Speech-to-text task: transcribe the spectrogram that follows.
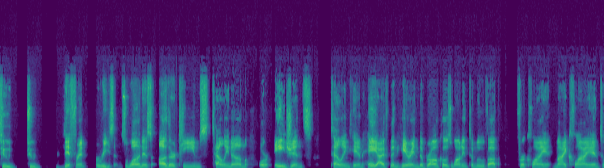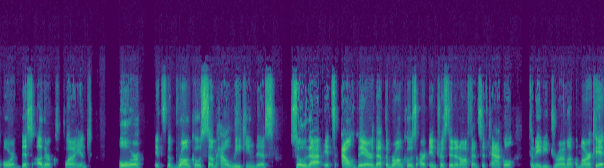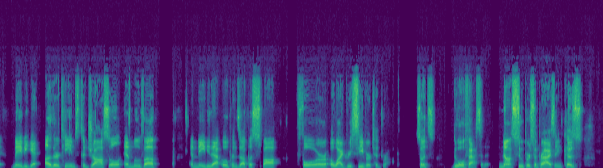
two two different reasons. One is other teams telling him or agents telling him, "Hey, I've been hearing the Broncos wanting to move up for client my client or this other client." Or it's the Broncos somehow leaking this so that it's out there that the Broncos are interested in offensive tackle to maybe drum up a market, maybe get other teams to jostle and move up, and maybe that opens up a spot for a wide receiver to drop. So it's dual faceted. Not super surprising because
